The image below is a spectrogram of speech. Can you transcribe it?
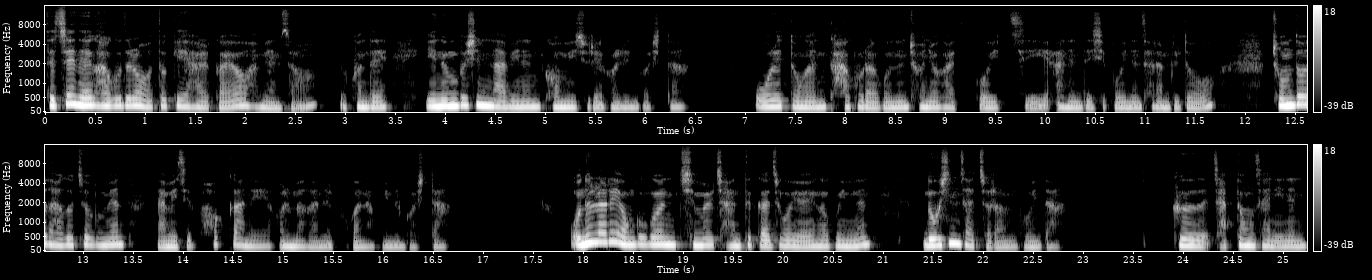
대체 내 가구들을 어떻게 해야 할까요? 하면서 요컨대 이 눈부신 나비는 거미줄에 걸린 것이다. 오랫동안 가구라고는 전혀 갖고 있지 않은 듯이 보이는 사람들도 좀 더 다그쳐 보면 남의 집 헛간에 얼마간을 보관하고 있는 것이다. 오늘날의 영국은 짐을 잔뜩 가지고 여행하고 있는 노신사처럼 보인다. 그 잡동사니는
